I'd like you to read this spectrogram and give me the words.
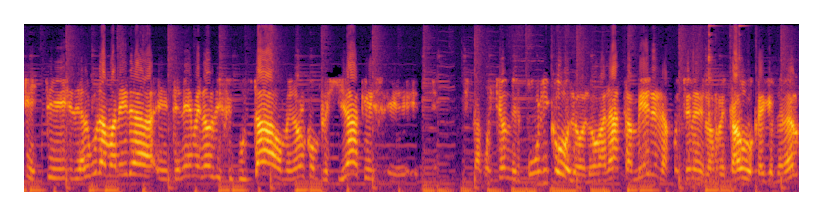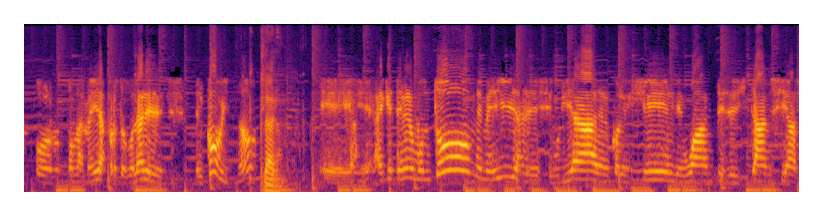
este, de alguna manera, eh, tenés menor dificultad o menor complejidad, que es eh, la cuestión del público, lo, lo ganás también en las cuestiones de los recaudos que hay que tener por, por las medidas protocolares del COVID, ¿no? Claro. Eh, hay que tener un montón de medidas de seguridad, de alcohol en gel, de guantes, de distancias,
